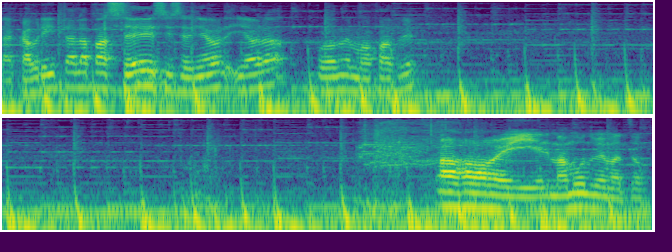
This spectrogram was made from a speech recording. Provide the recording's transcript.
La cabrita la pasé, sí señor. Y ahora, ¿por dónde es más fácil? ¡Ay! El mamut me mató.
